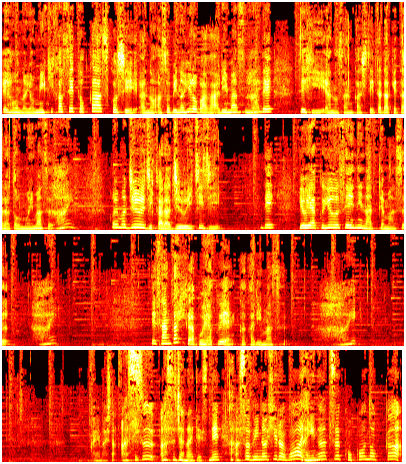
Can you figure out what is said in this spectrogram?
絵本の読み聞かせとか少しあの遊びの広場がありますので、はい、ぜひあの参加していただけたらと思います、はい、これも10時から11時で予約優先になってます、はい、で参加費が500円かかります。はいかりました。明日、はい、明日じゃないですね。遊びの広場は2月9日、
